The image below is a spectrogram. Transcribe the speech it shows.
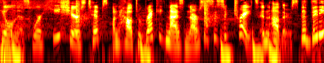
Healness, where he shares tips on how to recognize narcissistic traits in others. The video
